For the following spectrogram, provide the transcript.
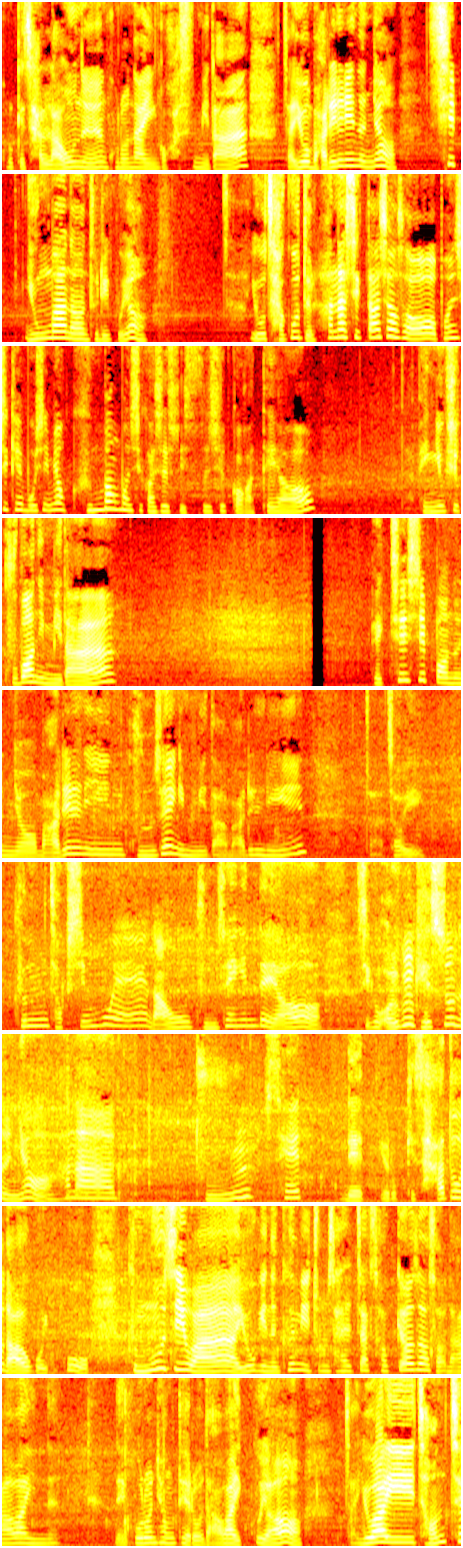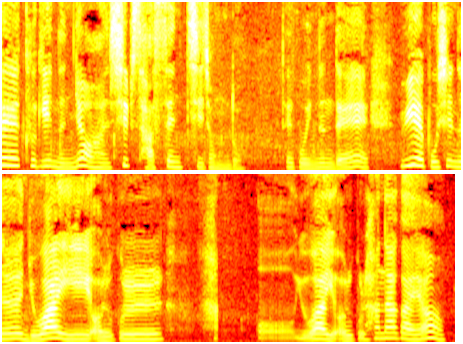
그렇게 잘 나오는 그런 아이인 것 같습니다. 자, 요 마릴리는요, 16만원 드리고요. 자, 요 자구들 하나씩 따셔서 번식해 보시면 금방 번식하실 수 있으실 것 같아요. 169번입니다. 170번은요, 마릴린 군생입니다. 마릴린. 자, 저희 금 적심 후에 나온 군생인데요. 지금 얼굴 개수는요, 하나, 둘, 셋, 넷, 이렇게 4도 나오고 있고, 금무지와 여기는 금이 좀 살짝 섞여져서 나와 있는, 네, 그런 형태로 나와 있고요. 자, 요 아이 전체 크기는요, 한 14cm 정도 되고 있는데, 위에 보시는 요 아이 얼굴, 하, 어, 요 아이 얼굴 하나가요,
